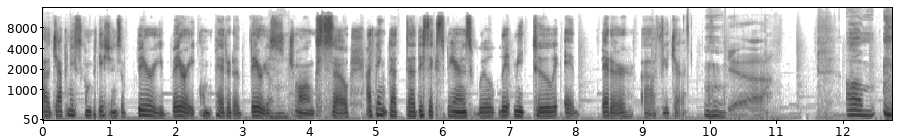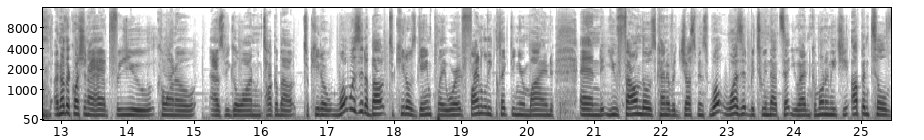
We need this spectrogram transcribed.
uh, Japanese competitions are very, very competitive, very Yeah. strong. So I think that uh, this experience will lead me to a better uh, future. Mhm. Yeah. Um, another question I had for you, Kawano, as we go on and talk about Tokido. What was it about Tokido's gameplay where it finally clicked in your mind and you found those kind of adjustments? What was it between that set you had in Kemonomichi up until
